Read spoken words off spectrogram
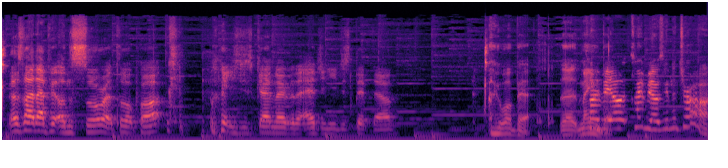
That's like that bit on Saw at Thorpe Park. where you just going over the edge and you just dip down. Oh, what bit? The main Toby, bit. I, Toby, I was gonna try.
